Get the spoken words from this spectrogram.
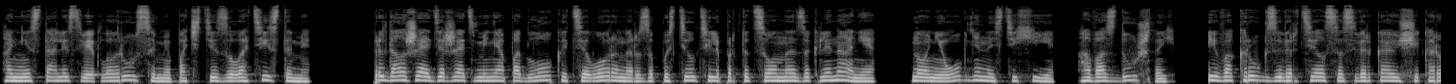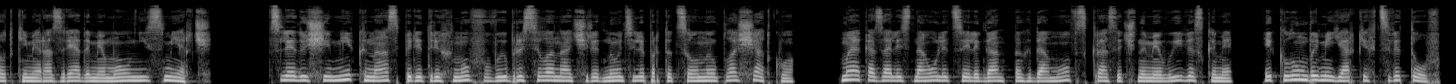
Они стали светло-русыми, почти золотистыми. Продолжая держать меня под локоть, Лоренор запустил телепортационное заклинание, но не огненной стихии, а воздушной, и вокруг завертелся сверкающий короткими разрядами молний смерч. В следующий миг нас, перетряхнув, выбросило на очередную телепортационную площадку. Мы оказались на улице элегантных домов с красочными вывесками и клумбами ярких цветов.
